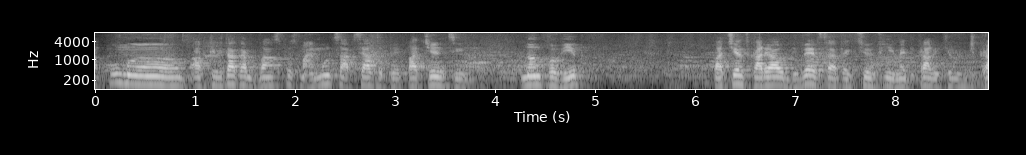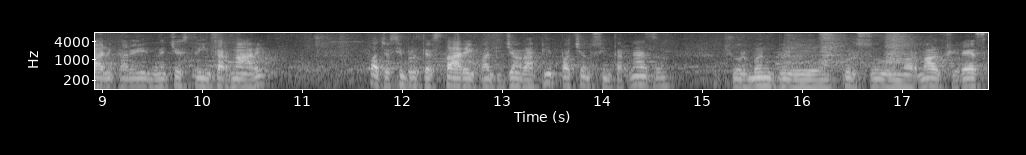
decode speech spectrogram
Acum uh, activitatea, v-am spus mai mult, se axează pe pacienții non-COVID, pacienți care au diverse afecțiuni, fie medicale, chirurgicale, care necesită internare. Face o simplă testare cu antigen rapid, pacientul se internează și urmând uh, cursul normal, firesc,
